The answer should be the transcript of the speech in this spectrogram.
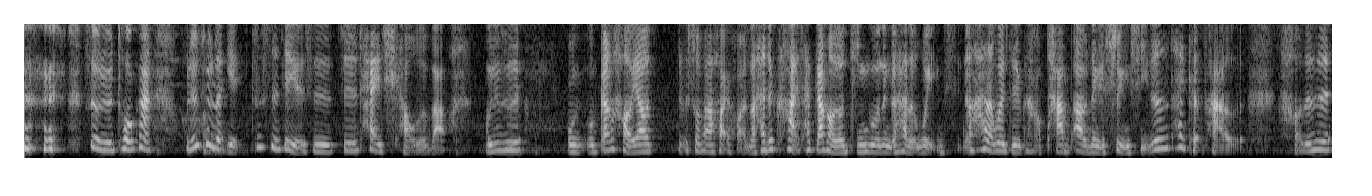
所以我就偷看，我就觉得也这世界也是就是太巧了吧。我就是我我刚好要说他坏话，然后他就看他刚好又经过那个他的位置，然后他的位置就刚好 pop up 那个讯息，真是太可怕了。好，就是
